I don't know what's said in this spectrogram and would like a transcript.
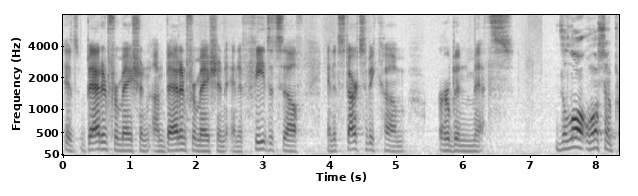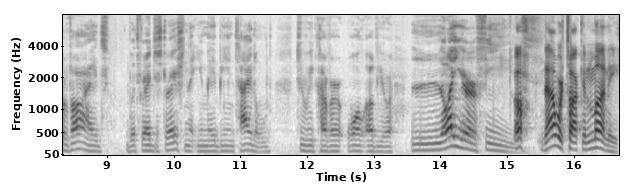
it's bad information on bad information, and it feeds itself, and it starts to become urban myths. The law also provides with registration that you may be entitled to recover all of your lawyer fees. Oh, now we're talking money.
